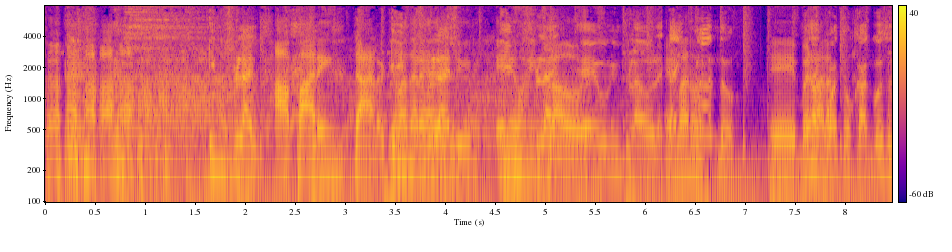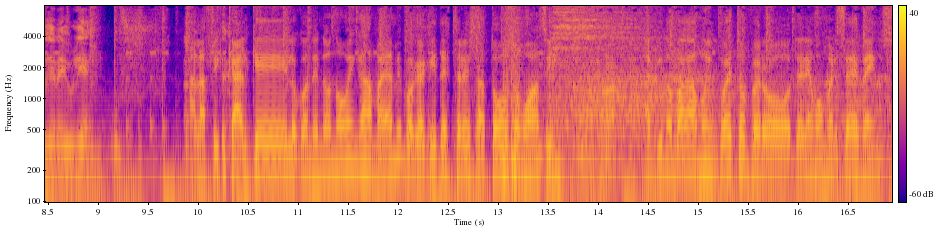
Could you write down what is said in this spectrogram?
Inflar. aparentar. ¿Qué manera de Inflar. decir? Eres un inflador. Es un inflador. ¿Le está Hermano, inflando? Eh, bueno, a ¿Sabes la, ¿Cuántos cargos eso tiene Julián? a la fiscal que lo condenó no vengas a Miami porque aquí te estresa. Todos somos así. Ajá. Aquí no pagamos impuestos, pero tenemos Mercedes-Benz.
